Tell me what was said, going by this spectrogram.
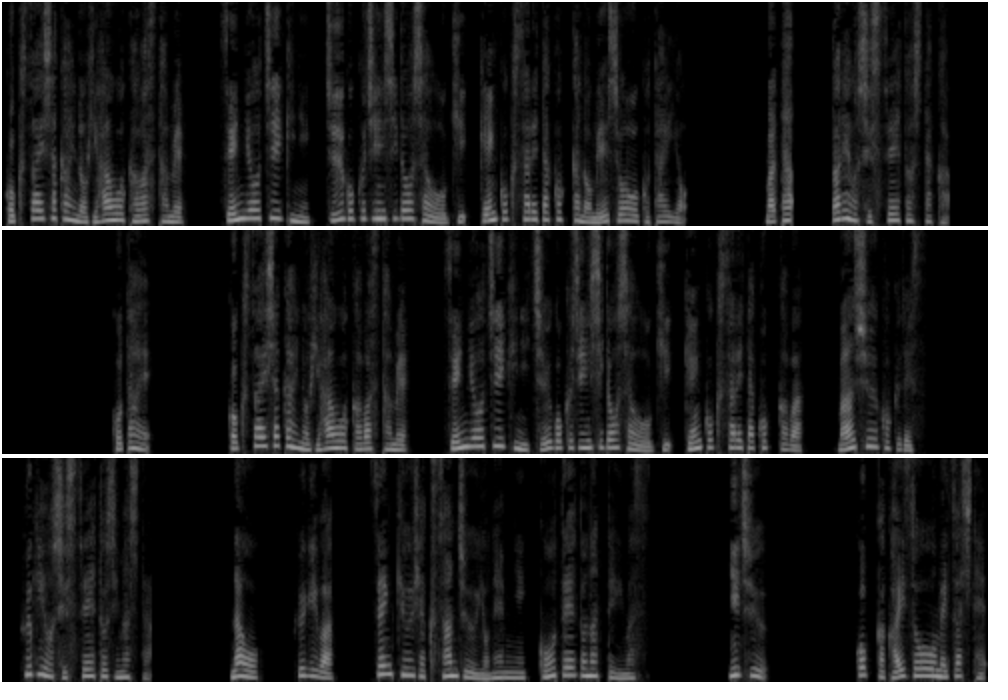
国際社会の批判をかわすため、占領地域に中国人指導者を置き建国された国家の名称を答えよ。また、誰を失勢としたか。答え。国際社会の批判をかわすため、占領地域に中国人指導者を置き建国された国家は満州国です。不義を失勢としました。なお、不義は1934年に皇帝となっています。20、国家改造を目指して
